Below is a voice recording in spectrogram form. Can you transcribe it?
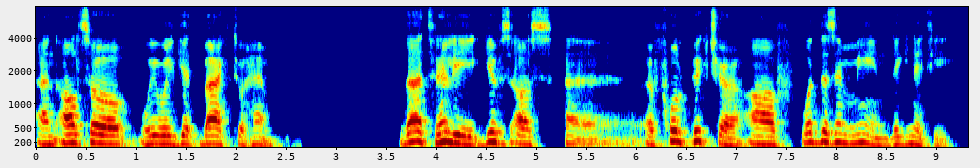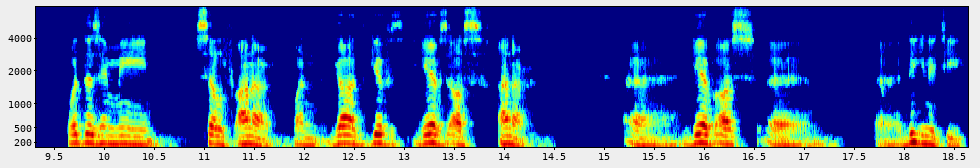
And also, we will get back to Him. That really gives us a, a full picture of what does it mean dignity what does it mean self honor when God gives gives us honor, uh, give us uh, uh, dignity?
